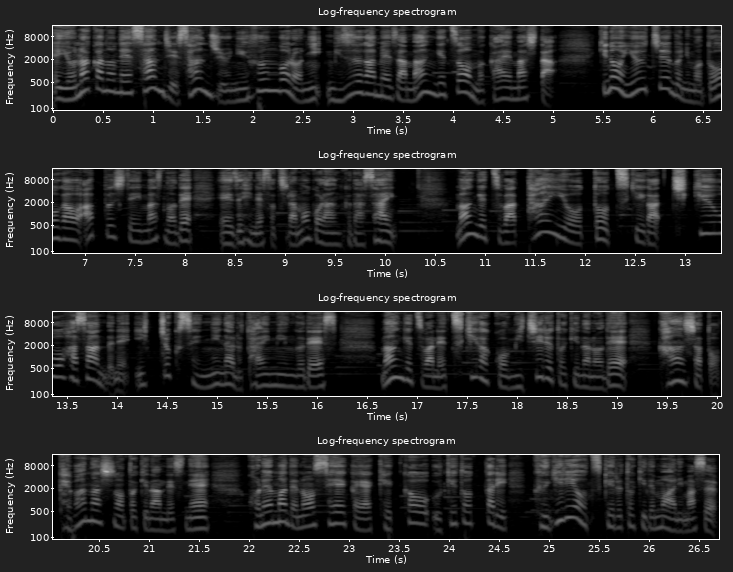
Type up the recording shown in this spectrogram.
夜中のね3時32分頃に水亀座満月を迎えました。昨日 YouTube にも動画をアップしていますので、えー、ぜひねそちらもご覧ください。満月は太陽と月が地球を挟んでね一直線になるタイミングです。満月はね月がこう満ちる時なので感謝と手放しの時なんですね。これまでの成果や結果を受け取ったり区切りをつける時でもあります。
